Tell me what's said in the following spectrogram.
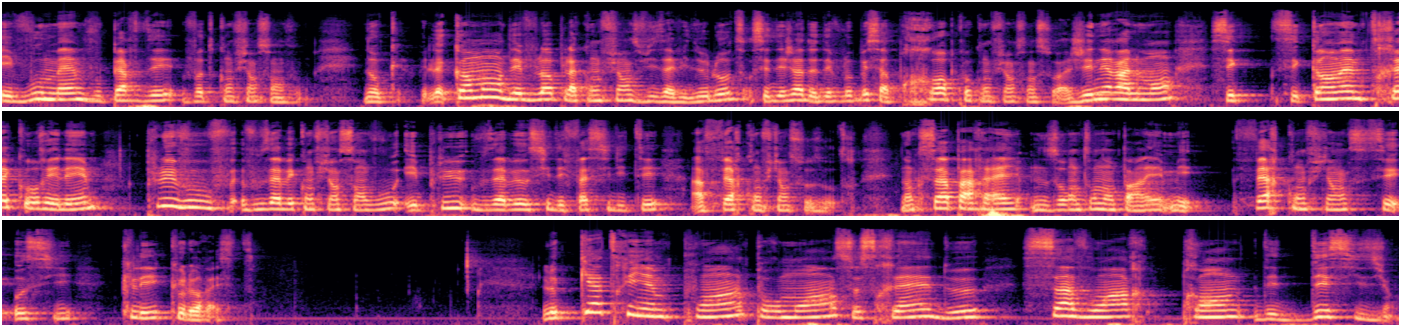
et vous-même, vous perdez votre confiance en vous. Donc, comment on développe la confiance vis-à-vis de l'autre C'est déjà de développer sa propre confiance en soi. Généralement, c'est quand même très corrélé. Plus vous, vous avez confiance en vous et plus vous avez aussi des facilités à faire confiance aux autres. Donc ça, pareil, nous aurons temps d'en parler, mais faire confiance, c'est aussi clé que le reste. Le quatrième point, pour moi, ce serait de savoir prendre des décisions.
